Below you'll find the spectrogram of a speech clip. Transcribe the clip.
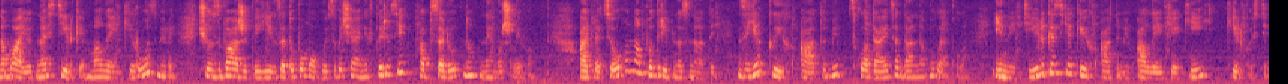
мають настільки маленькі розміри, що зважити їх за допомогою звичайних терезів абсолютно неможливо. А для цього нам потрібно знати, з яких атомів складається дана молекула. І не тільки з яких атомів, але й в якій кількості.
